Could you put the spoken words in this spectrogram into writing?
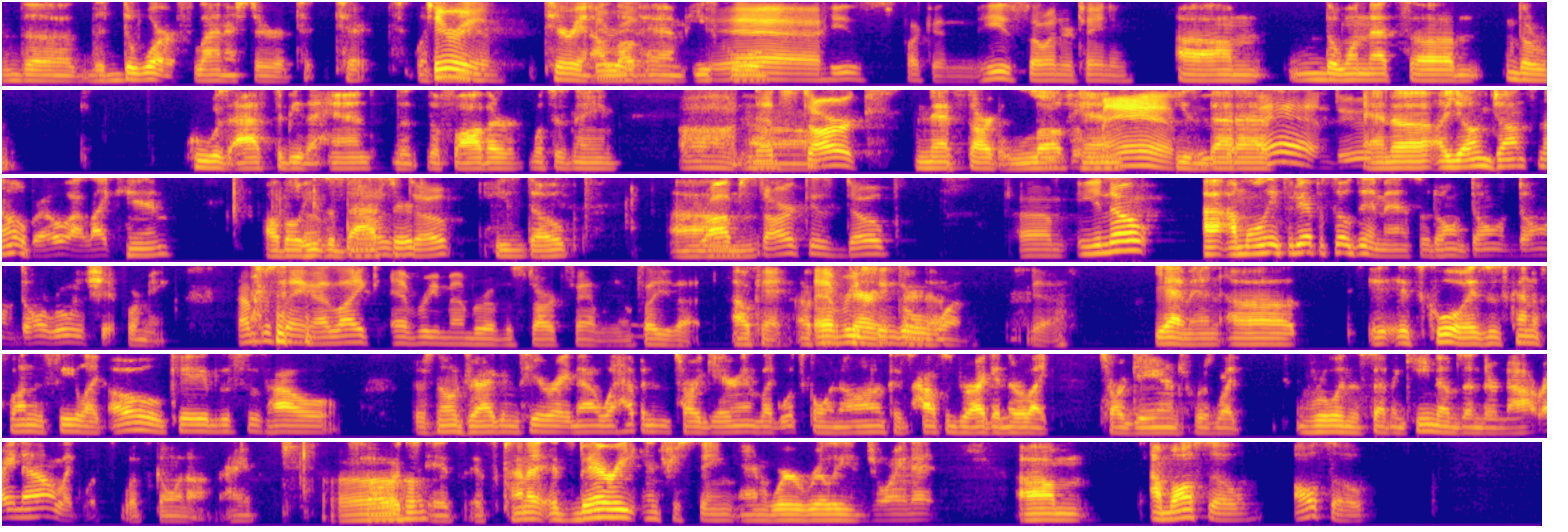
the the dwarf Lannister T- T- T- what's his? Tyrion. Tyrion. I love him. He's cool. yeah, he's fucking. He's so entertaining. Um, the one that's um the who was asked to be the hand, the the father. What's his name? Oh, Uh, Ned Stark. Ned Stark. Love He's him. Man. He's the badass. man, dude. And uh, a young Jon Snow, bro. I like him. Although Jon he's a Snow bastard, Dope. he's dope. Um, Robb Stark is dope. Um, you know, I, I'm only three episodes in, man. So don't don't don't don't ruin shit for me. I'm just saying I like every member of the Stark family. I'll tell you that. Okay, okay. every fair- single fair one. Yeah. yeah man uh it, it's cool it's just kind of fun to see like oh okay this is how there's no dragons here right now what happened to the targaryens like what's going on because house of dragon they're like targaryens was like ruling the seven kingdoms and they're not right now like what's what's going on right so it's Uh-huh. it's it's kind of it's very interesting and we're really enjoying it um i'm also also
